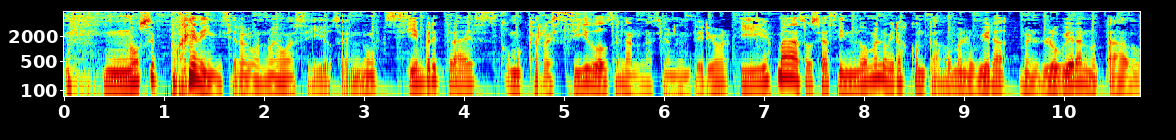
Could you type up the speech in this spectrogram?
no se puede iniciar algo nuevo así. O sea, no, siempre traes como que residuos de la relación anterior. Y es más, o sea, si no me lo hubieras contado, me lo hubiera, me lo hubiera notado.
